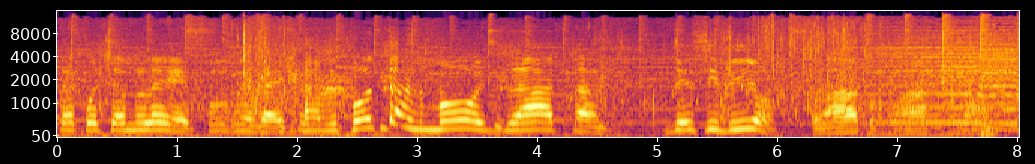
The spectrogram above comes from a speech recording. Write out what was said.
Kako sam lep, pogledaj ga, lepotan moj, zlatan, gde si bio? Lako, lako, lako.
